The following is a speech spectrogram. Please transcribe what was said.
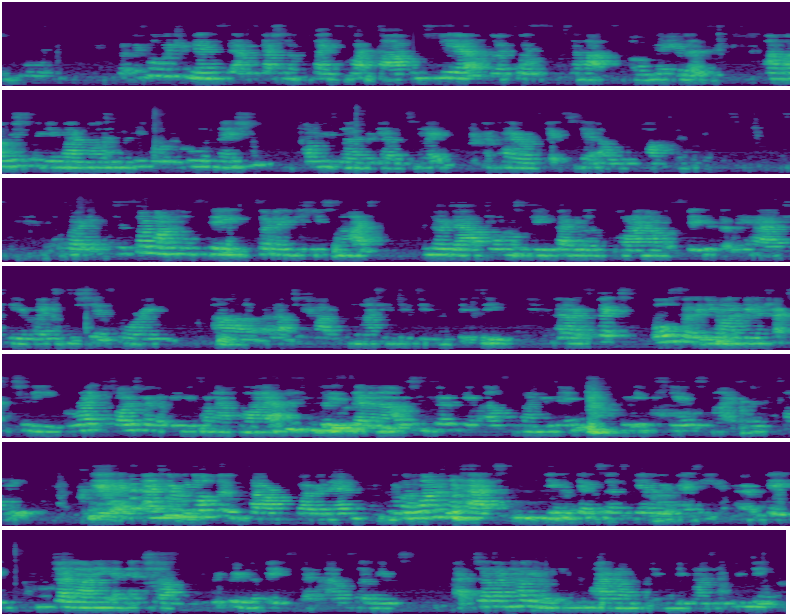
Conservation Board. But before we commence our discussion of place quite far from here, though close to the hearts of many of us, um, I wish to begin by acknowledging the people of the Kulin Nation on whose land we're gathered today and pay our respects to their elders past and present. So it's just so wonderful to see so many of you here tonight. No doubt drawn to the fabulous lineup of speakers that we have here waiting to share stories uh, about Jakarta from the 1950s and 60s. And I expect also that you might have been attracted to the great photo that we used on our flyer for this seminar, which is courtesy of Elsa Zainuddin, who is here tonight with Tommy. And who is also the star of the photo there, with a wonderful hat in the centre, together with Betty and Herb Feith, Jailani and Esha, with whom the Feiths and Elsa lived at Jalan Halim in Kemaran in the mid 1950s.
